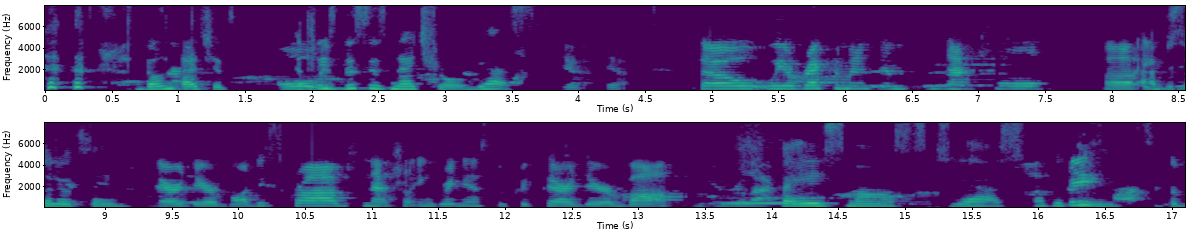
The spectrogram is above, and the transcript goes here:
don't touch it. At least this is natural. Yes, Yeah, yeah. So we recommend them natural uh, absolutely. prepare their body scrubs, natural ingredients to prepare their bath, relax. Face masks. Yes, Face everything. mask is a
